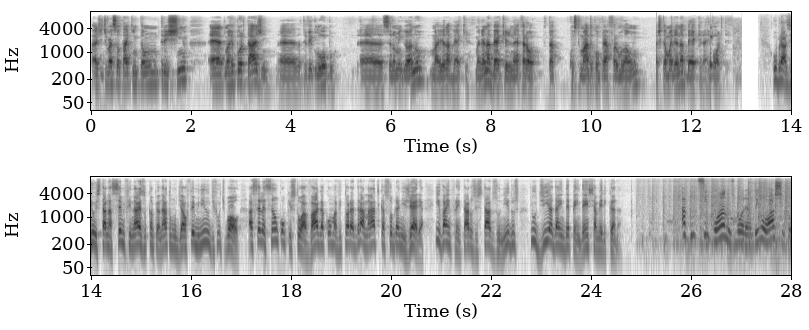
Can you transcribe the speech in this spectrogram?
a gente vai soltar aqui então um trechinho é, de uma reportagem é, da TV Globo, é, se eu não me engano, Mariana Becker. Mariana Becker, né, Carol? Tu tá acostumada a acompanhar a Fórmula 1? Acho que é a Mariana Becker, a repórter. O Brasil está nas semifinais do Campeonato Mundial Feminino de Futebol. A seleção conquistou a vaga com uma vitória dramática sobre a Nigéria e vai enfrentar os Estados Unidos no dia da independência americana. Há 25 anos morando em Washington,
